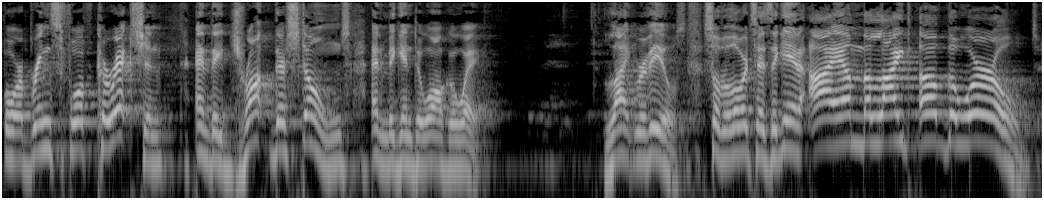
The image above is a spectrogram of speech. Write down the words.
or brings forth correction and they drop their stones and begin to walk away. Light reveals. So the Lord says again, I am the light of the world.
